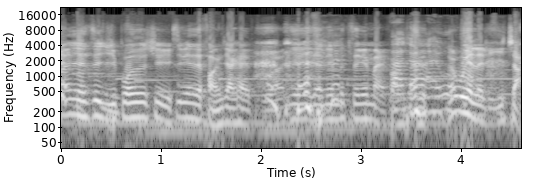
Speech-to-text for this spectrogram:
发现这集播出去，这边的房价开始跌了，因为在那边这边买房子，为了里长，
